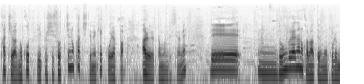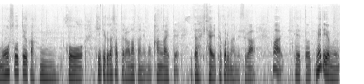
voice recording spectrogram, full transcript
価値は残っていくしそっちの価値ってね結構やっぱあると思うんですよね。でうんどんぐらいなのかなっていうこれ妄想というか、うん、こう聞いてくださってるあなたにも考えていただきたいところなんですが、まあえーと、目で読む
